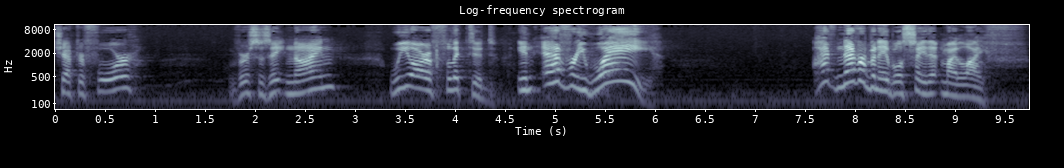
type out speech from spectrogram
Chapter 4, verses 8 and 9, we are afflicted in every way. I've never been able to say that in my life.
